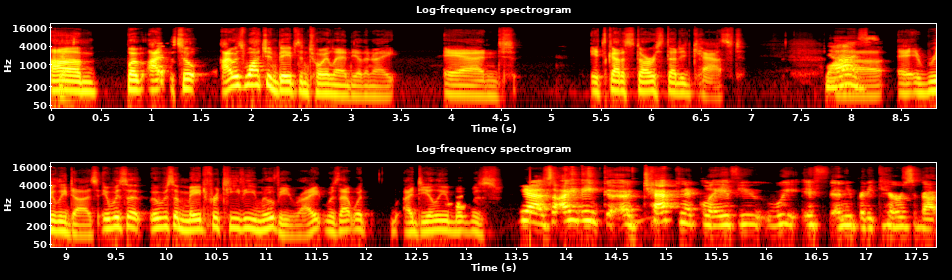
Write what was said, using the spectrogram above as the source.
Um, but I so I was watching Babes in Toyland the other night, and it's got a star-studded cast. Yes. Uh, it really does. It was a it was a made-for-TV movie, right? Was that what ideally what was? Yes, I think uh, technically, if you we if anybody cares about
